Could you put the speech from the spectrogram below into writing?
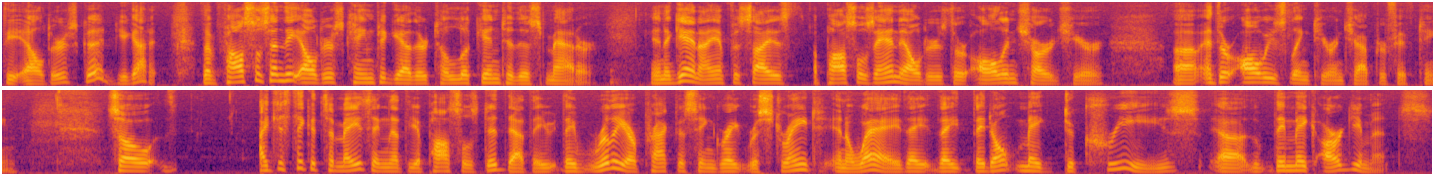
the elders, good, you got it. The apostles and the elders came together to look into this matter. And again, I emphasize apostles and elders, they're all in charge here. Uh, and they're always linked here in chapter 15. So I just think it's amazing that the apostles did that. They, they really are practicing great restraint in a way. They, they, they don't make decrees, uh, they make arguments.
